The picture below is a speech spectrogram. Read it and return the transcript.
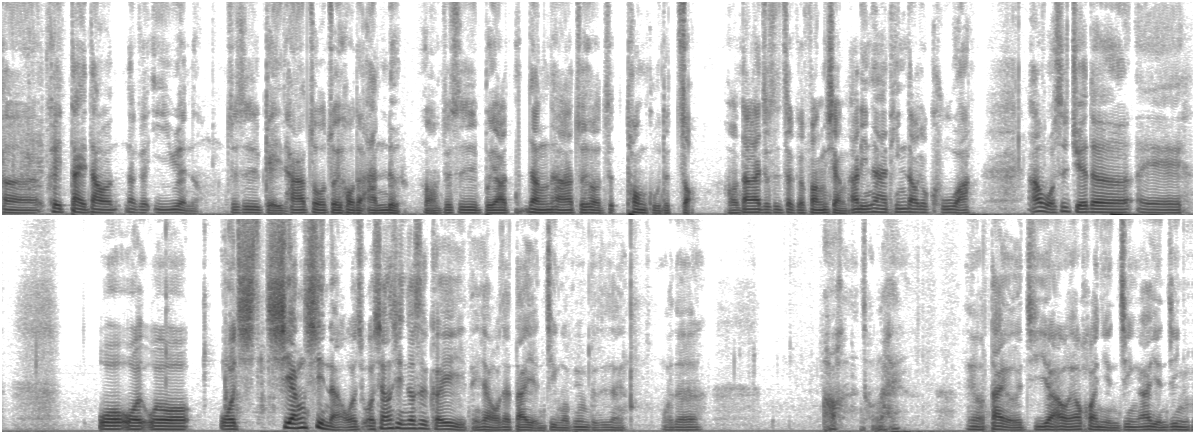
呃可以带到那个医院哦，就是给他做最后的安乐哦，就是不要让他最后痛苦的走。哦，大概就是这个方向。阿林太太听到就哭啊！啊，我是觉得，诶、我我我我相信啊，我我相信就是可以。等一下，我在戴眼镜，我并不是这样我的。好，重来。没有戴耳机啊，我要换眼镜啊，眼镜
